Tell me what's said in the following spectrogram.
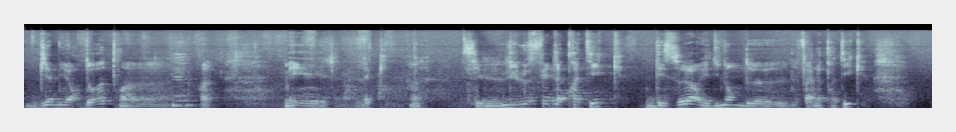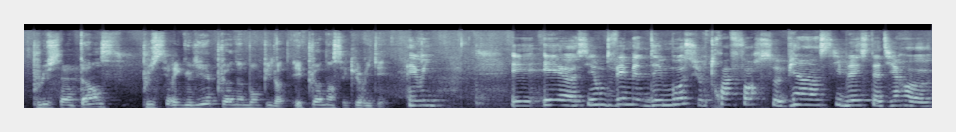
bien meilleurs d'autres. Euh, mm. Mais c'est le fait de la pratique, des heures et du nombre de. Enfin, la pratique, plus intense, plus c'est régulier, plus on est un bon pilote et plus on est en sécurité. Et oui. Et, euh, si on devait mettre des mots sur trois forces bien ciblées, c'est-à-dire, euh,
